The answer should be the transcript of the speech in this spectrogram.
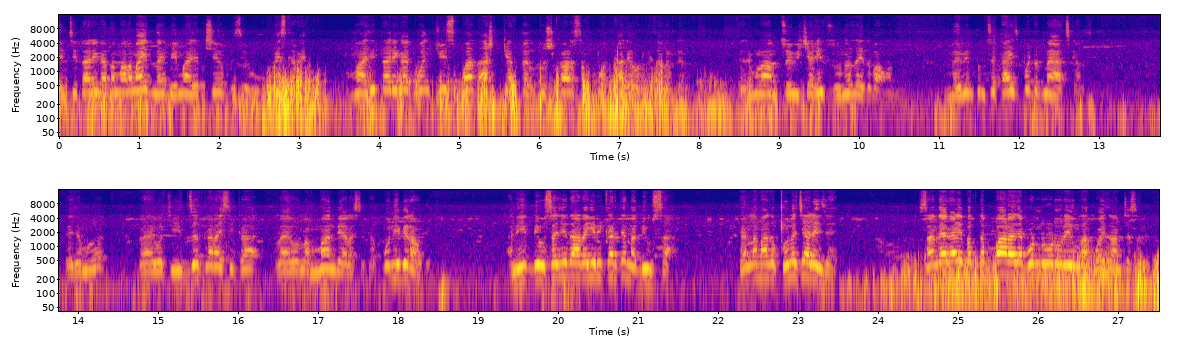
यांची तारीख आता मला माहीत नाही हे माझ्यापेक्षा वयस्कर आहे माझी तारीख आहे पंचवीस पाच अठ्ठ्याहत्तर दुष्काळ संपत आल्यावर मी जन्मलेलो. त्याच्यामुळं आमचं विचार हे जुनंच आहे भावांना. नवीन तुमचं काहीच पटत नाही आजकाल. त्याच्यामुळं ड्रायव्हरची इज्जत करायला शिका ड्रायव्हरला मान द्यायला शिका कोणी बी राहू दे. आणि दिवसाची दादागिरी करते ना दिवसा. त्यांना माझं खुलं चॅलेंज आहे. संध्याकाळी फक्त बाराच्या फोन रोडवर येऊन दाखवायचं आमच्या सगळं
